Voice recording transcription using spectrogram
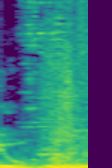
Kill.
